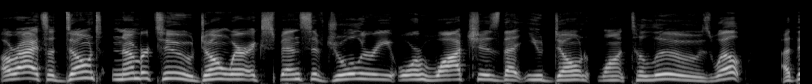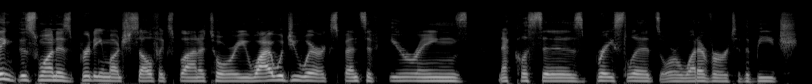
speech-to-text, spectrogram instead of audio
All right, so don't number two, don't wear expensive jewelry or watches that you don't want to lose. Well, I think this one is pretty much self explanatory. Why would you wear expensive earrings, necklaces, bracelets, or whatever to the beach?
